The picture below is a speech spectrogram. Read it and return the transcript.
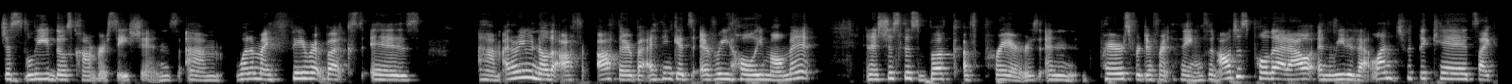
just lead those conversations. Um, one of my favorite books is um, i don't even know the author but i think it's every holy moment. And it's just this book of prayers and prayers for different things. And i'll just pull that out and read it at lunch with the kids. Like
